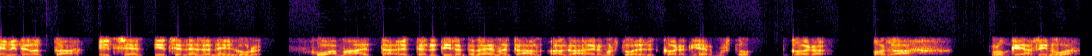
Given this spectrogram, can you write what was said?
eniten ottaa itse, itsellensä niin kuin huomaa, että, että nyt isäntä tai emäntä on, alkaa hermostua ja nyt koirakin hermostuu. Koira osaa lukea sinua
